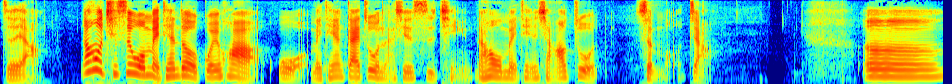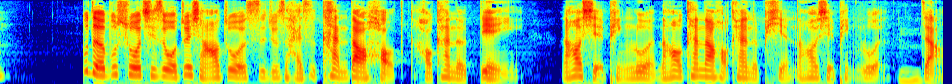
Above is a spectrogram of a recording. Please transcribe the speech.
这样。然后其实我每天都有规划，我每天该做哪些事情，然后我每天想要做什么，这样，嗯。不得不说，其实我最想要做的事就是还是看到好好看的电影，然后写评论，然后看到好看的片，然后写评论，嗯，这样，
